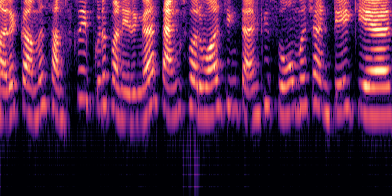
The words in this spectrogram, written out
மறக்காம சப்ஸ்கிரைப் கூட பண்ணிருங்க. தேங்க்ஸ் ஃபார் வாட்சிங் thank you so much and take care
